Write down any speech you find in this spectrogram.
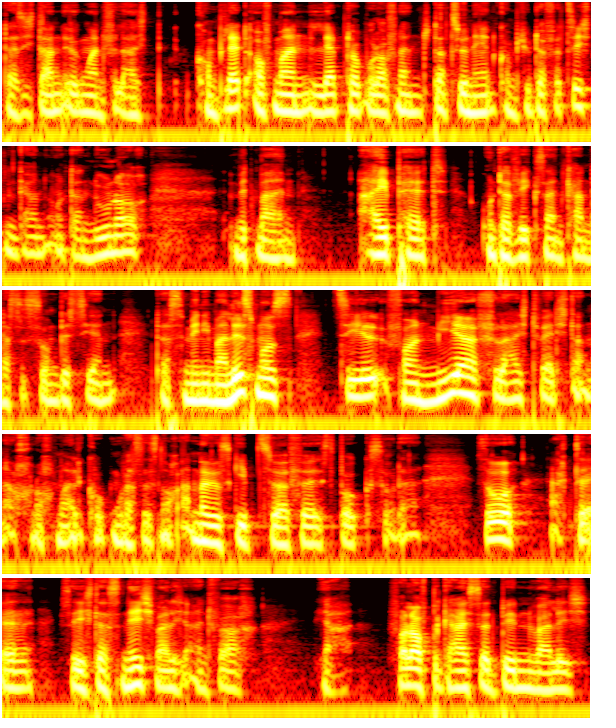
dass ich dann irgendwann vielleicht komplett auf meinen Laptop oder auf einen stationären Computer verzichten kann und dann nur noch mit meinem iPad unterwegs sein kann. Das ist so ein bisschen das Minimalismus-Ziel von mir. Vielleicht werde ich dann auch noch mal gucken, was es noch anderes gibt, Surface Books oder so. Aktuell sehe ich das nicht, weil ich einfach ja voll auf begeistert bin, weil ich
